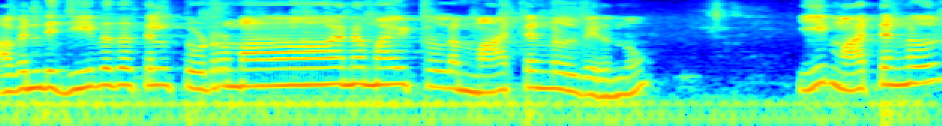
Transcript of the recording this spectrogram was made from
അവന്റെ ജീവിതത്തിൽ തുടർമാനമായിട്ടുള്ള മാറ്റങ്ങൾ വരുന്നു. ഈ മാറ്റങ്ങൾ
